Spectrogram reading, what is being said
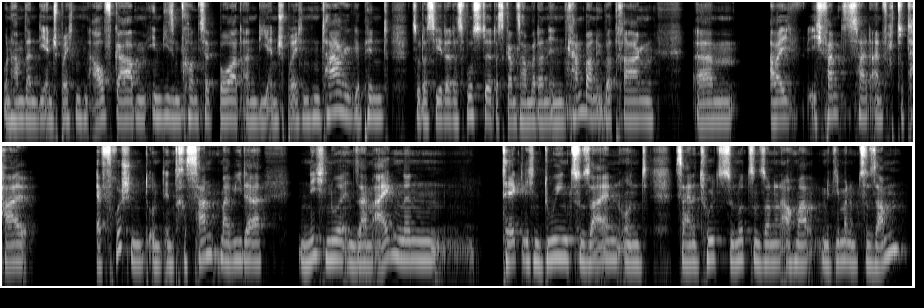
und haben dann die entsprechenden Aufgaben in diesem Concept Board an die entsprechenden Tage gepinnt, so dass jeder das wusste. Das Ganze haben wir dann in Kanban übertragen. Ähm, aber ich, ich fand es halt einfach total erfrischend und interessant, mal wieder nicht nur in seinem eigenen täglichen Doing zu sein und seine Tools zu nutzen, sondern auch mal mit jemandem zusammen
